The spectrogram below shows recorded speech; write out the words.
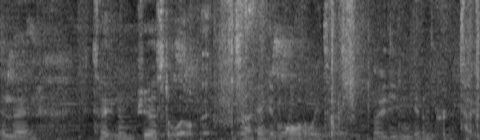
And then tighten them just a little bit. You're not gonna get them all the way tight, but you can get them pretty tight.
